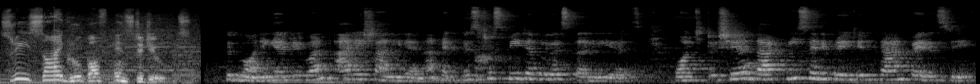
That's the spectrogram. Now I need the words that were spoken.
Sri Sai Group of Institutes. Good morning, everyone. I'm Ishani Rena, Headmistress PWS Early Years. Wanted to share that we celebrated Grandparents' Day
